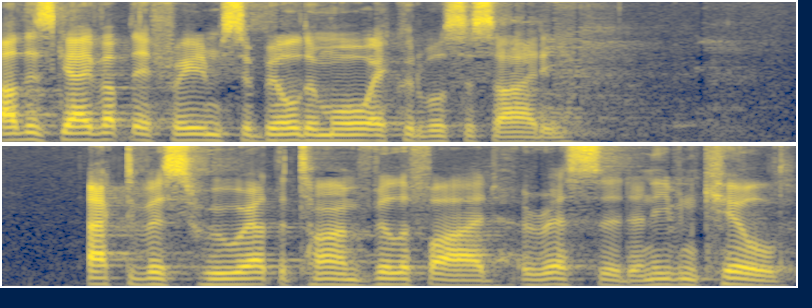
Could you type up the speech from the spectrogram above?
Others gave up their freedoms to build a more equitable society activists who were at the time vilified, arrested, and even killed,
